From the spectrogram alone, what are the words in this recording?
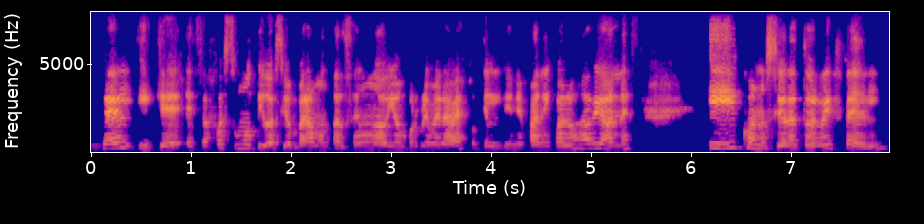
Eiffel y que esa fue su motivación para montarse en un avión por primera vez porque le tiene pánico a los aviones y conoció la Torre Eiffel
